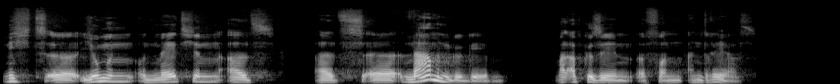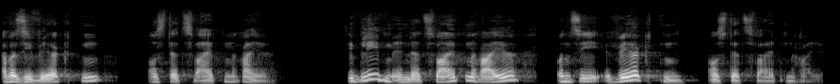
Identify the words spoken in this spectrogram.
nicht äh, Jungen und Mädchen als, als äh, Namen gegeben, mal abgesehen äh, von Andreas. Aber sie wirkten aus der zweiten Reihe. Sie blieben in der zweiten Reihe und sie wirkten aus der zweiten Reihe.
